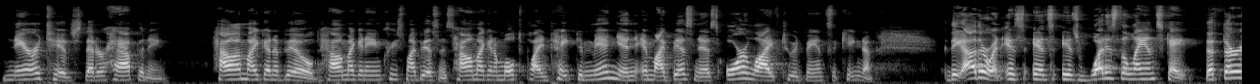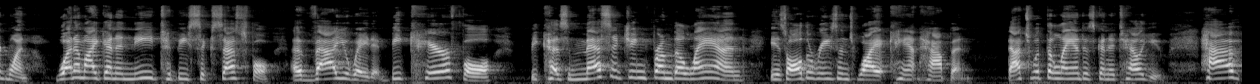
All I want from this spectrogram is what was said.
narratives that are happening. How am I going to build? How am I going to increase my business? How am I going to multiply and take dominion in my business or life to advance the kingdom? The other one is, is, is what is the landscape? The third one, what am I going to need to be successful? Evaluate it. Be careful because messaging from the land is all the reasons why it can't happen. That's what the land is going to tell you. Have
